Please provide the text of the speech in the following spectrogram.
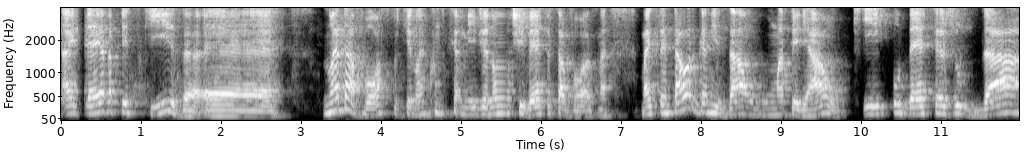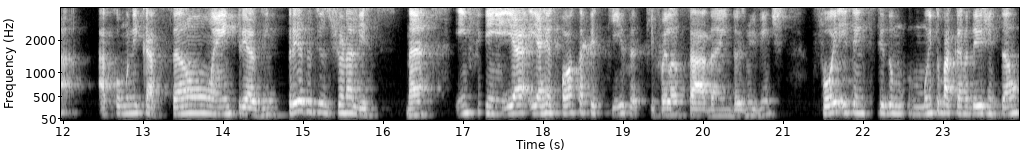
a, a ideia da pesquisa é não é da voz, porque não é como se a mídia não tivesse essa voz, né? Mas tentar organizar um, um material que pudesse ajudar a comunicação entre as empresas e os jornalistas, né? Enfim, e a, e a resposta à pesquisa que foi lançada em 2020 foi e tem sido muito bacana desde então,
